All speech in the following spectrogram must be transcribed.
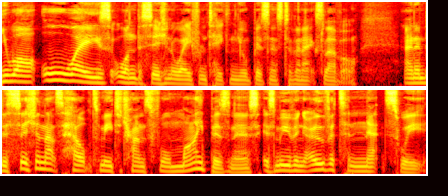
You are always one decision away from taking your business to the next level. And a decision that's helped me to transform my business is moving over to NetSuite,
